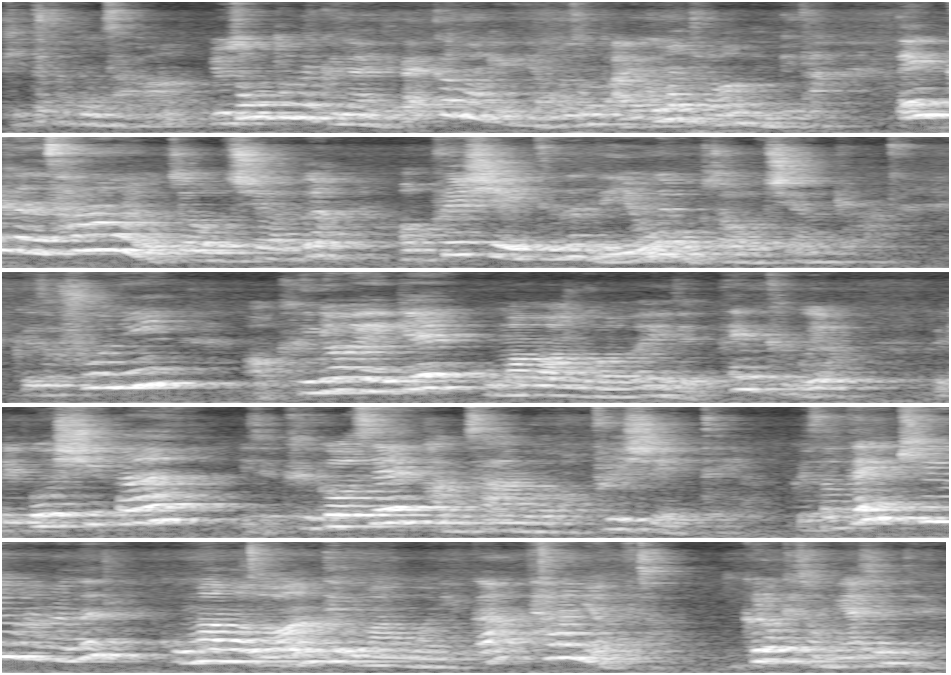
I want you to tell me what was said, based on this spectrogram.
기타 사동사. 이 정도는 그냥 이제 깔끔하게 그냥 어느 정도 알고만 들어가면 됩니다. 땡크는 사랑을 목적으로 취하고요. appreciate는 내용을 목적으로 취하는 거야. 그래서 훈이 어, 그녀에게 고마워한 거는 이제 땡크고요. 그리고 시가 이제 그것에 감사한 건 appreciate. 그래서 thank you 하면은 고마워 너한테 고마운 거니까 사람이었죠. 그렇게 정리하시면 돼요.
